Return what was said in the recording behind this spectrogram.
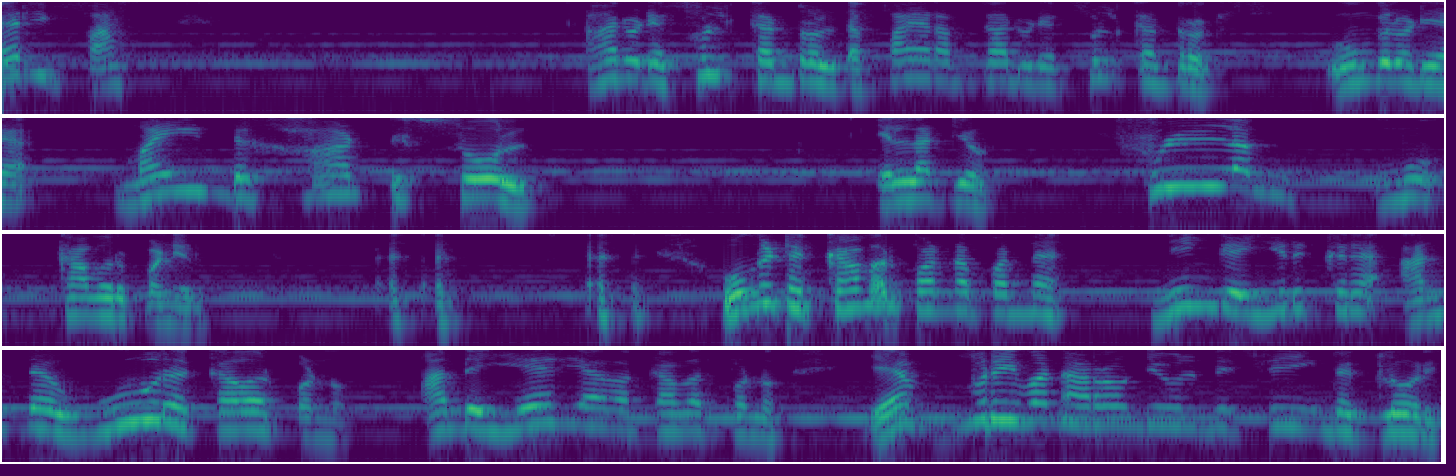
very fast ஆண்டுடைய full control the fire of God உடைய ஃபுல் கண்ட்ரோல் உங்களுடைய மைண்ட் ஹார்ட் சோல் எல்லாத்தையும் ஃபுல்லா கவர் பண்ணிடும் உங்ககிட்ட கவர் பண்ண பண்ண நீங்க இருக்கிற அந்த ஊரை கவர் பண்ணும். அந்த ஏரியாவை கவர் பண்ணும். Everyone around you will be seeing the glory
